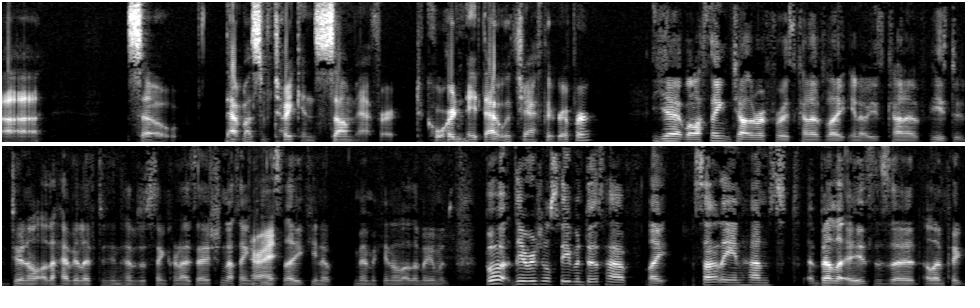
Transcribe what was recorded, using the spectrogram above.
Uh, so that must have taken some effort to coordinate that with Jack the Ripper. Yeah, well, I think Jack the Ripper is kind of like you know he's kind of he's do, doing a lot of the heavy lifting in terms of synchronization. I think Right. he's like you know mimicking a lot of the movements. But the original Steven does have like slightly enhanced abilities as an Olympic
